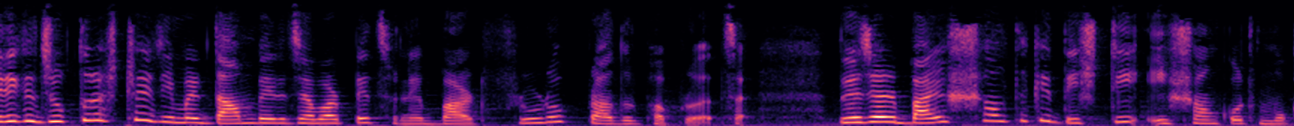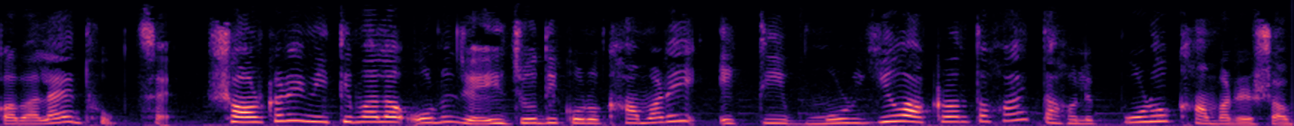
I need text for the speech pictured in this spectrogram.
এদিকে যুক্তরাষ্ট্রে ডিমের দাম বেড়ে যাওয়ার পেছনে বার্ড ফ্লুরও প্রাদুর্ভাব রয়েছে। দুই হাজার বাইশ সাল থেকে দেশটি এই সংকট মোকাবেলায় ঢুকছে সরকারি নীতিমালা অনুযায়ী যদি কোনো খামারে একটি মুরগিও আক্রান্ত হয়, তাহলে পুরো খামারের সব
